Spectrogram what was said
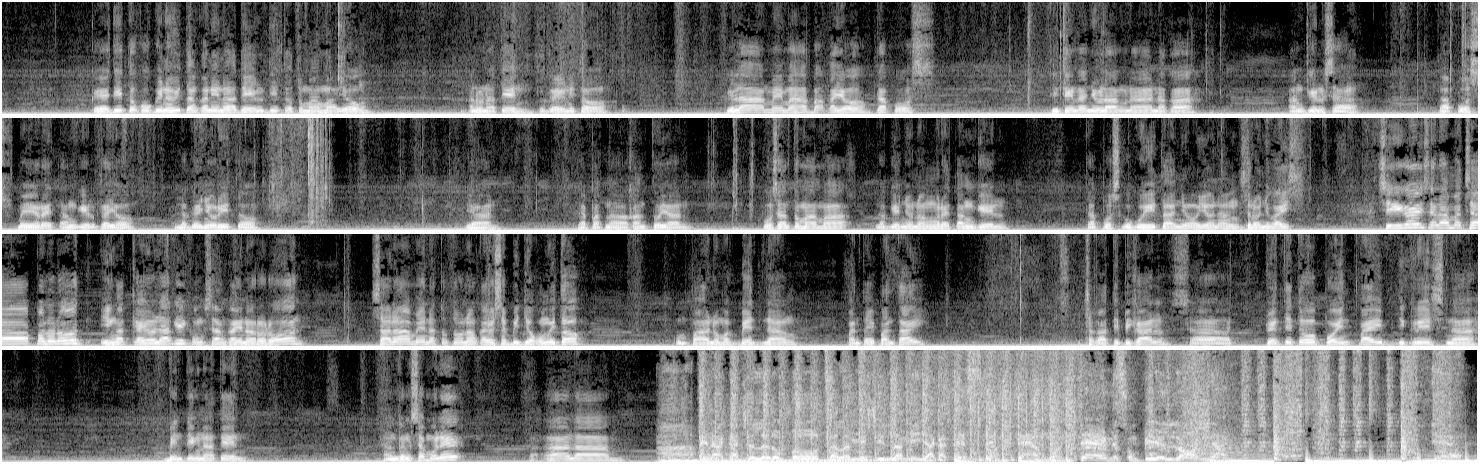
Kaya dito ko ginuhitan kanina dahil dito tumama yung ano natin, kagaya nito. Oh. Kailangan may mahaba kayo tapos titingnan nyo lang na naka angle sa tapos may right angle kayo ilagay nyo rito. Yan. Dapat nakakanto yan. Kung saan tumama lagyan nyo ng right angle. Tapos guguhitan nyo yon ang straw nyo guys. Sige guys salamat sa panonood. Ingat kayo lagi kung saan kayo naroroon sana may natutunan kayo sa video kong ito kung paano mag-bend ng pantay-pantay. At saka typical sa 22.5 degrees na bending natin. Hanggang sa muli paalam! And I got your little boo telling me she love me. I got this one, that one, damn it's gonna be a long night. Yeah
